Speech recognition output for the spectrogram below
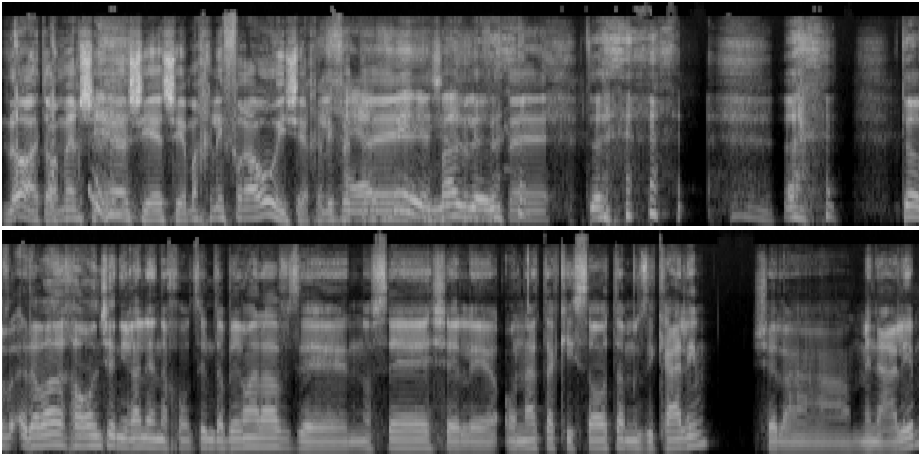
לא, אתה אומר שיהיה מחליף ראוי, שיחליף את... אה, חייבים, מה שיחליף זה? אה, טוב, הדבר האחרון שנראה לי אנחנו רוצים לדבר עליו זה נושא של אה, עונת הכיסאות המוזיקליים של המנהלים.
